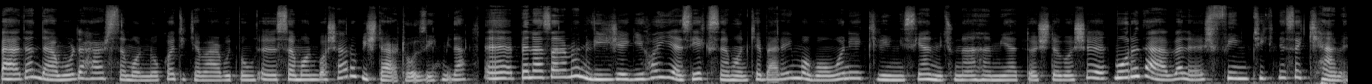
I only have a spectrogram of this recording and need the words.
بعدا در مورد هر سمان نکاتی که مربوط به اون سمان باشه رو بیشتر توضیح میدم. به نظر من ویژگی هایی از یک سمان که برای ما به عنوان یک کلینیسیان می‌تونه اهمیت داشته باشه مورد اولش فیلم تیکنس کمه.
